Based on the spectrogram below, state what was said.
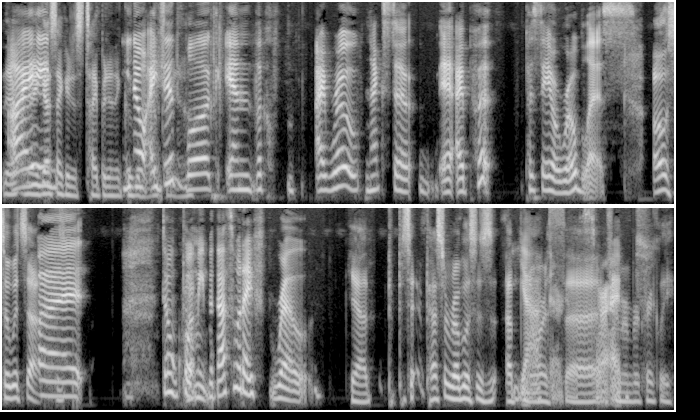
There? I, I guess I could just type it in. you know i did look and the i wrote next to it. i put paseo robles Oh, so what's up? but don't quote Pa- me but that's what I wrote yeah, P- P- Pastor Robles is up Yeah, north, there it is. uh, if I I- remember correctly.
